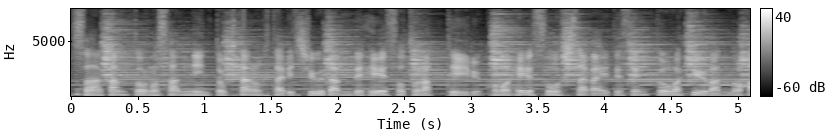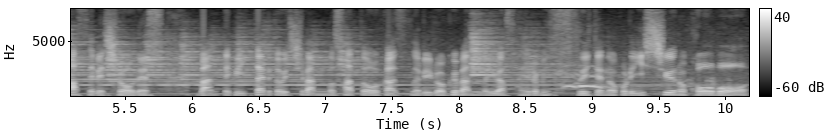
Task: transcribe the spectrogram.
さあ関東の3人と北の2人中段で並走となっている。この並走を従えて先頭は9番の長谷部翔です。番手ぴったりと1番の佐藤和則。6番の岩佐宏美続いて残り1周の攻防。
